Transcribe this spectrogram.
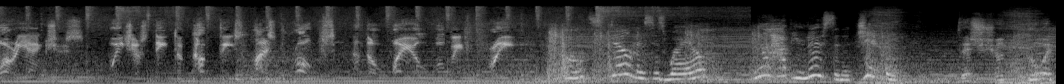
Worry, Anxious. We just need to cut these last ropes, and the whale will be free. Hold still, Mrs. Whale. We'll have you loose in a jiffy. This should do it.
